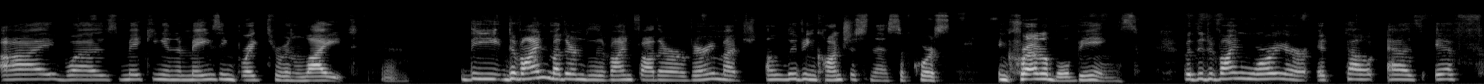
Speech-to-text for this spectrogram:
I was making an amazing breakthrough in light. Mm. The Divine Mother and the Divine Father are very much a living consciousness, of course, incredible beings. But the Divine Warrior, it felt as if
